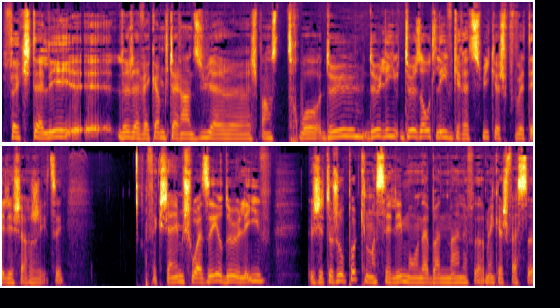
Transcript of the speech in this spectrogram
fait que j'étais allé euh, là j'avais comme j'étais rendu à je pense trois deux deux livres deux autres livres gratuits que je pouvais télécharger tu sais fait que j'allais me choisir deux livres j'ai toujours pas cancellé mon abonnement là faudrait bien que je fasse ça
